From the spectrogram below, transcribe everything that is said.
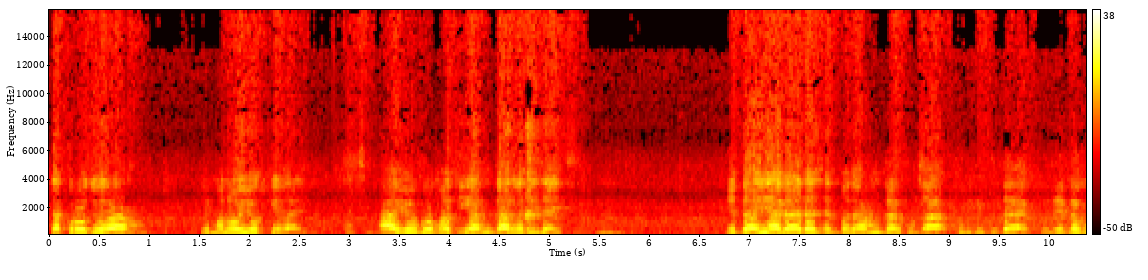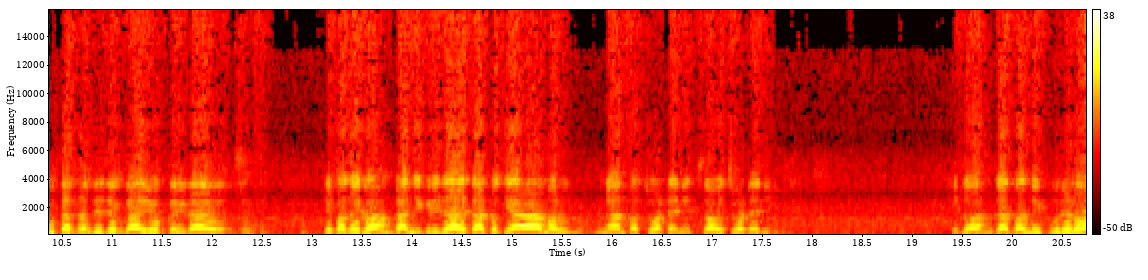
ચક્રો જોવા એ મનોયોગ કહેવાય. આ યોગોમાંથી અહંકાર વધી જાય છે. એટલે અહીંયા આગળ છે પછી અહંકાર કુદા કુદી કુદા એટલે ઉતાર તાર સમજી જઉં કે આ યોગ કરી રહ્યો એ પાછો એટલો અહંકાર નીકળી જાય ત્યાર પછી આ અમારું જ્ઞાન પાછું ચોટે નહીં તો ચોટે નહીં. એટલો અહંકાર પાછો નહીં પૂરેલો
